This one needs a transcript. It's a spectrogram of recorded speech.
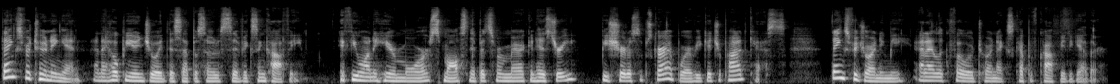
Thanks for tuning in, and I hope you enjoyed this episode of Civics and Coffee. If you want to hear more small snippets from American history, be sure to subscribe wherever you get your podcasts. Thanks for joining me, and I look forward to our next cup of coffee together.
